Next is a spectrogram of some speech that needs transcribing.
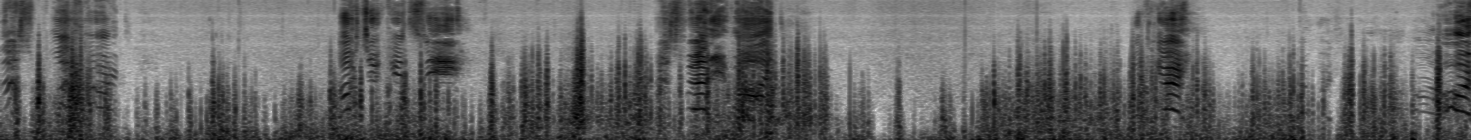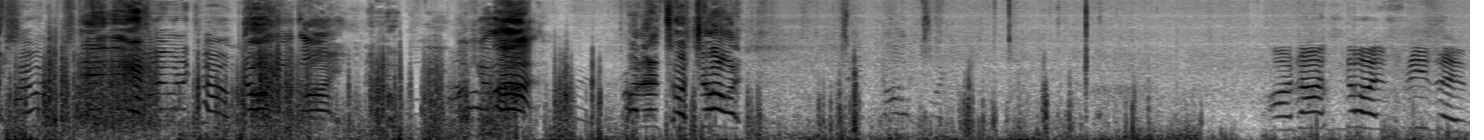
This blizzard, as you can see, is very bad. Okay. Horse, stay there. I want to come. No, you die. Look at that. Run into a challenge. Oh, that's not it's freezing.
